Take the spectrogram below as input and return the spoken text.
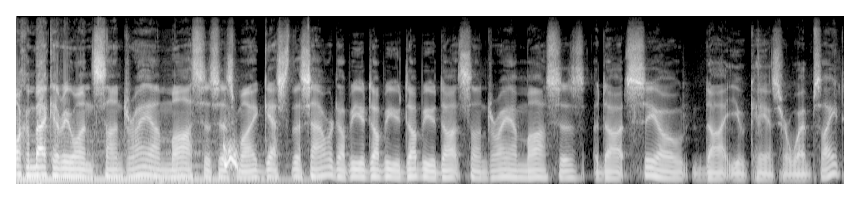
Welcome back, everyone. Sandrea Mosses is my guest this hour. www.sandreamosses.co.uk is her website.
